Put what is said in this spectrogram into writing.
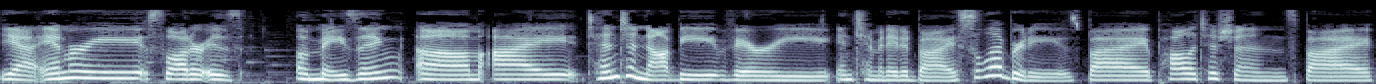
Yeah, Anne Marie Slaughter is amazing. Um, I tend to not be very intimidated by celebrities, by politicians, by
